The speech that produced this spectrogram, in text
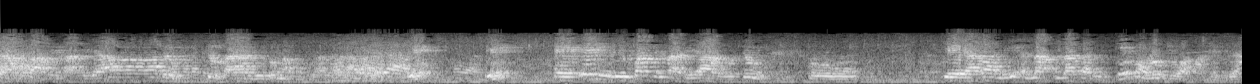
သာပါပါဗျာတို့တို့ပါလို့ဆုံးမှာပါလားဟင်ဟင်အဲအဲ့ဒီပါပါဗျာကိုတို့ဟိုကျေရာကနေအနာအနာကနေသိအောင်လုပ်ကြပါမယ်ဗျာ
